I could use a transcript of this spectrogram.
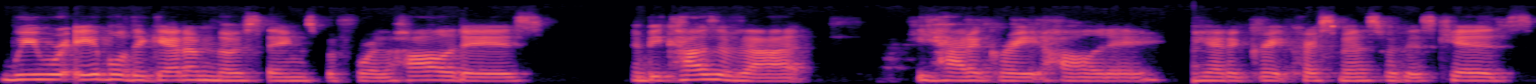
we were able to get him those things before the holidays and because of that he had a great holiday he had a great christmas with his kids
